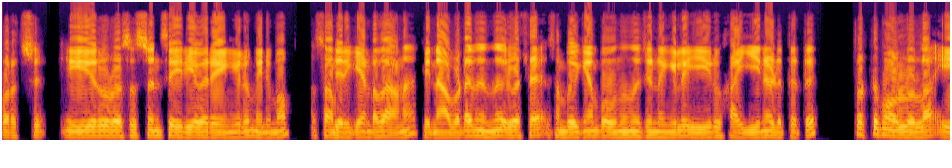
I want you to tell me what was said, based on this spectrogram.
കുറച്ച് ഈ ഒരു റെസിസ്റ്റൻസ് ഏരിയ വരെയെങ്കിലും മിനിമം സഞ്ചരിക്കേണ്ടതാണ് പിന്നെ അവിടെ നിന്ന് ഒരുപക്ഷെ സംഭവിക്കാൻ പോകുന്നതെന്ന് വെച്ചിട്ടുണ്ടെങ്കിൽ ഈ ഒരു ഹൈനെ എടുത്തിട്ട് തൊട്ട് മുകളിലുള്ള ഈ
